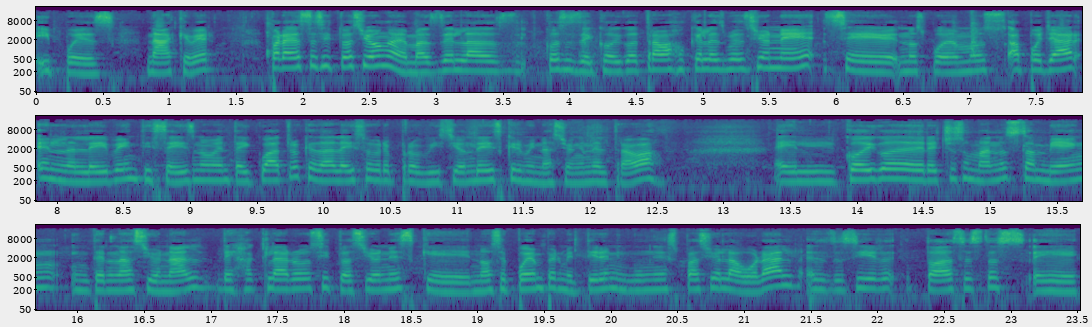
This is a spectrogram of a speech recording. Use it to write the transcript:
y pues nada que ver. Para esta situación, además de las cosas del Código de Trabajo que les mencioné, se, nos podemos apoyar en la Ley 2694, que da la ley sobre provisión de discriminación en el trabajo. El Código de Derechos Humanos también internacional deja claro situaciones que no se pueden permitir en ningún espacio laboral, es decir, todas estas eh,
